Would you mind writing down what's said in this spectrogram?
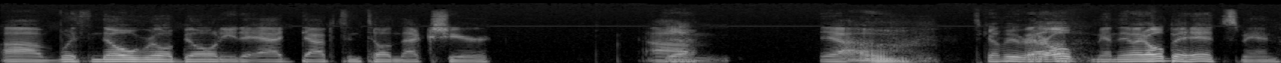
um, with no real ability to add depth until next year. Um, yeah, It's gonna be better rough. hope, man. They might hope it hits, man.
